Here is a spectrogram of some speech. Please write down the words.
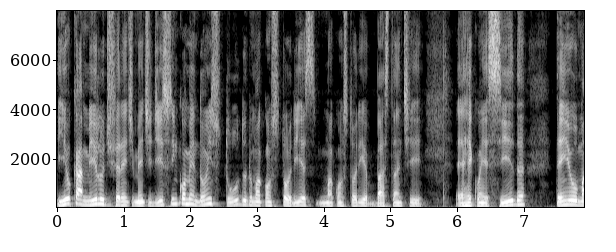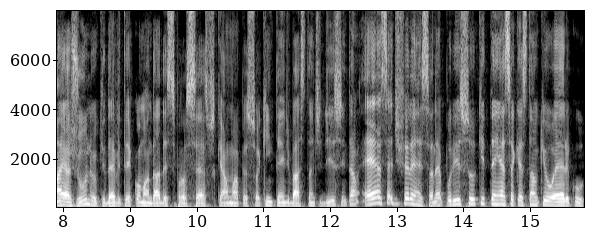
E o Camilo, diferentemente disso, encomendou um estudo de uma consultoria, uma consultoria bastante é, reconhecida. Tem o Maia Júnior, que deve ter comandado esse processo, que é uma pessoa que entende bastante disso. Então, essa é a diferença, né? Por isso que tem essa questão que o Érico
